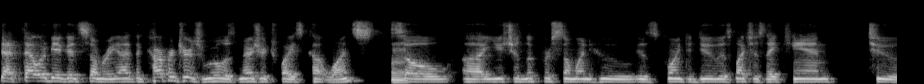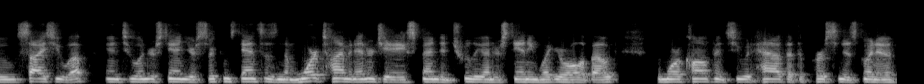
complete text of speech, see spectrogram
that that would be a good summary uh, the carpenter's rule is measure twice cut once mm. so uh, you should look for someone who is going to do as much as they can to size you up and to understand your circumstances. And the more time and energy they spend in truly understanding what you're all about, the more confidence you would have that the person is going to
